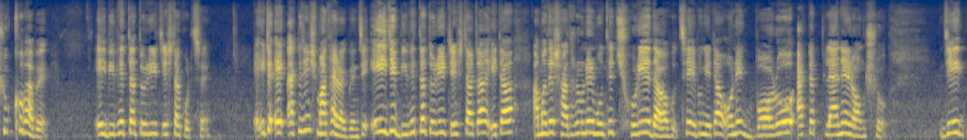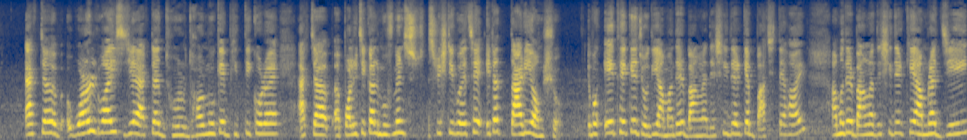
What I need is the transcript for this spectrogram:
সূক্ষ্মভাবে এই বিভেদটা তৈরির চেষ্টা করছে। এটা একটা জিনিস মাথায় রাখবেন যে এই যে বিভেদটা তৈরির চেষ্টাটা, এটা আমাদের সাধারণের মধ্যে ছড়িয়ে দেওয়া হচ্ছে এবং এটা অনেক বড় একটা প্ল্যানের অংশ। যে একটা ওয়ার্ল্ড ওয়াইজ যে একটা ধর- ধর্মকে ভিত্তি করে একটা পলিটিক্যাল মুভমেন্ট সৃষ্টি হয়েছে, এটা তারই অংশ। এবং এ থেকে যদি আমাদের বাংলাদেশিদেরকে বাঁচতে হয়, আমাদের বাংলাদেশিদেরকে আমরা যেই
